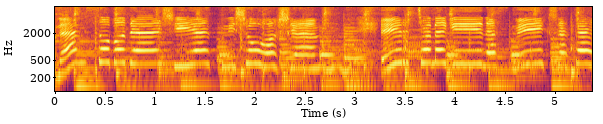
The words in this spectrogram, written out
Nem szabad elsietni sohasem, értse meg én ezt mégse tehetem.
